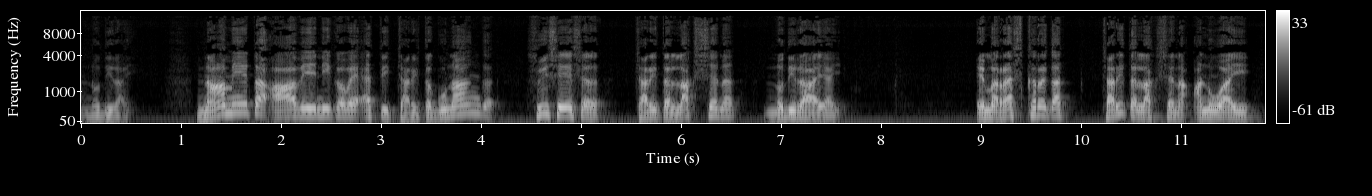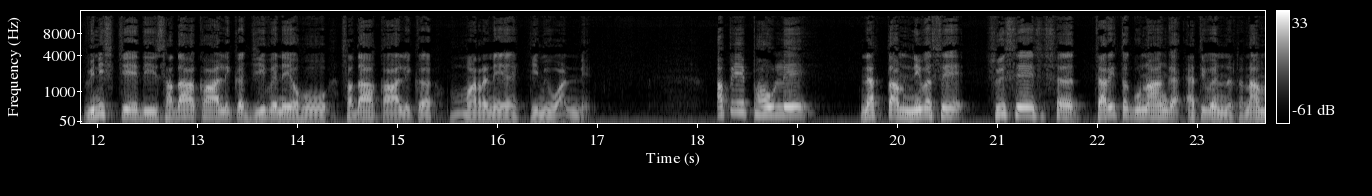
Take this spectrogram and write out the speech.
නොදිරයි. නාමයට ආවේනිකව ඇති චරිත ගුණාංග සුවිශේෂ චරිත ලක්ෂණ නොදිරායයි. එම රැස්කරගත් චරිත ලක්ෂණ අනුවයි විනිශ්චේදී සදාකාලික ජීවනය හෝ සදාකාලික මරණය හිමිවන්නේ. අපේ පවුලේ නැත්තම් නිවසේ සුවිශේෂ චරිත ගුණාංග ඇතිවෙන්නට නම්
